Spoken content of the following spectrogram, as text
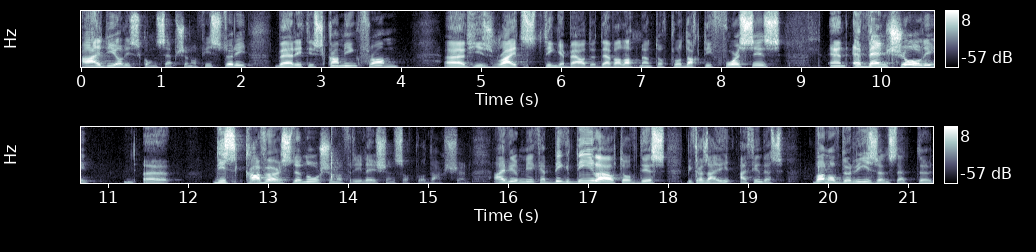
idealist conception of history, where it is coming from. Uh, he's writing about the development of productive forces, and eventually uh, discovers the notion of relations of production. I will make a big deal out of this because I, I think that's one of the reasons that the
